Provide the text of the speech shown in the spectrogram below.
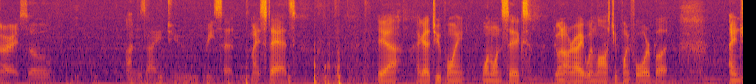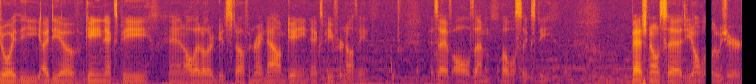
Alright, so I'm deciding to reset my stats. Yeah, I got a 2.116, doing alright, win loss 2.4, but I enjoy the idea of gaining XP and all that other good stuff, and right now I'm gaining XP for nothing, as I have all of them level 60. Patch Note said you don't lose your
